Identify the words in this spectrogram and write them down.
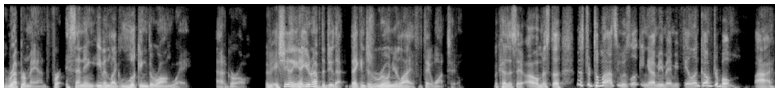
reprimand for sending even like looking the wrong way at a girl she you don't have to do that. They can just ruin your life if they want to because they say oh mr mr Tomassi was looking at me made me feel uncomfortable. Bye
